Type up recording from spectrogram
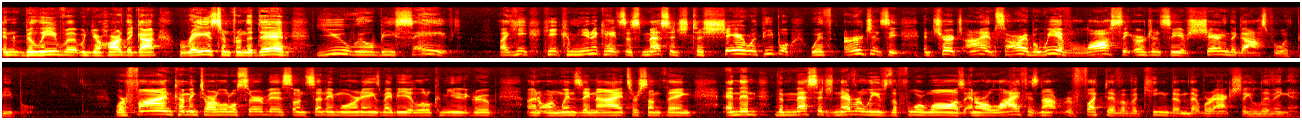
and believe with your heart that God raised him from the dead, you will be saved. Like he, he communicates this message to share with people with urgency. And church, I am sorry, but we have lost the urgency of sharing the gospel with people. We're fine coming to our little service on Sunday mornings, maybe a little community group on, on, Wednesday nights or something. And then the message never leaves the four walls, and our life is not reflective of a kingdom that we're actually living in.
